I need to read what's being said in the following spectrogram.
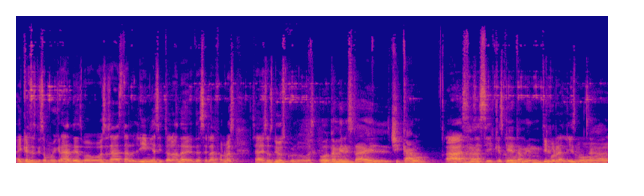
hay casos que son muy grandes, vos, o sea, hasta las líneas y toda la onda de, de hacer las formas, o sea, eso es New School, vos. O también está el Chicago. Ah, sí, Ajá, sí, sí, que es que como también- un tipo que- realismo, Ajá.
